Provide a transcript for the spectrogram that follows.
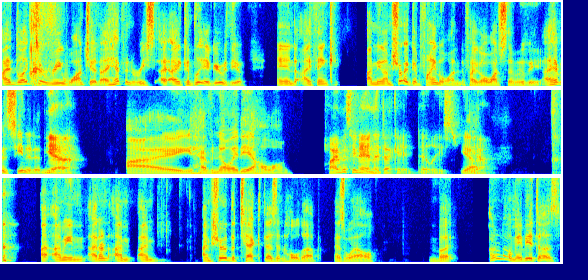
I'd like to rewatch it. I haven't re. I, I completely agree with you, and I think. I mean, I'm sure I could find one if I go watch the movie. I haven't seen it in. Yeah, I have no idea how long. I haven't seen it in a decade at least. Yeah. I, I mean, I don't. I'm. I'm. I'm sure the tech doesn't hold up as well, but I don't know. Maybe it does.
